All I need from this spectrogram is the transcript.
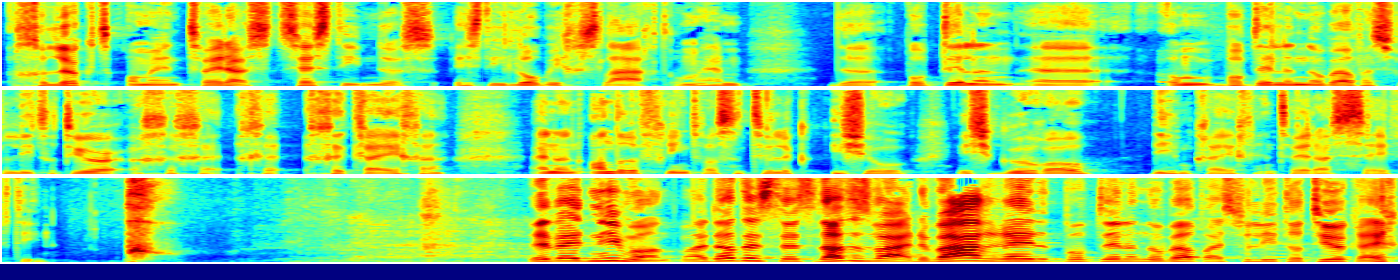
gelukt om in 2016 dus is die lobby geslaagd om hem de Bob Dylan om Bob Dylan Nobelprijs voor literatuur ge ge gekregen. En een andere vriend was natuurlijk Ishiguro, die hem kreeg in 2017. Dit weet niemand, maar dat is, dus, dat is waar. De ware reden dat Bob Dylan Nobelprijs voor literatuur kreeg,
